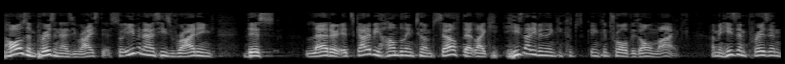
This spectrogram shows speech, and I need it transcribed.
Paul's in prison as he writes this. So even as he's writing this letter, it's got to be humbling to himself that, like, he's not even in, in control of his own life. I mean, he's in prison,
